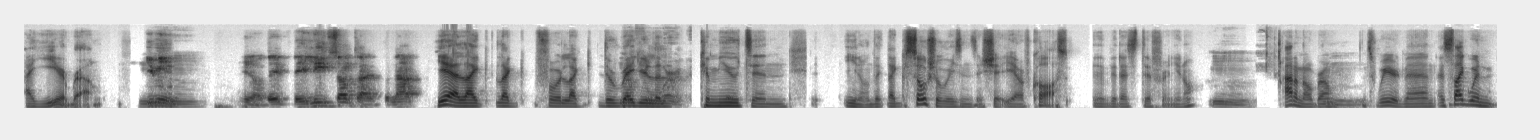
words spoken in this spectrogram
a year, bro. You mean- You know, they, they leave sometimes, but not Yeah, like like for like the regular commute and you know, the, like social reasons and shit. Yeah, of course maybe that's different, you know? Mm. I don't know, bro. Mm. It's weird, man. It's like when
